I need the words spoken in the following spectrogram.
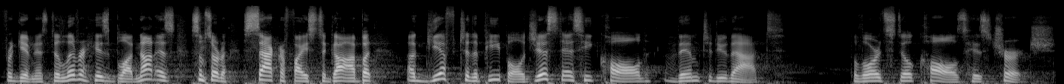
forgiveness, deliver his blood, not as some sort of sacrifice to God, but a gift to the people, just as he called them to do that. The Lord still calls his church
